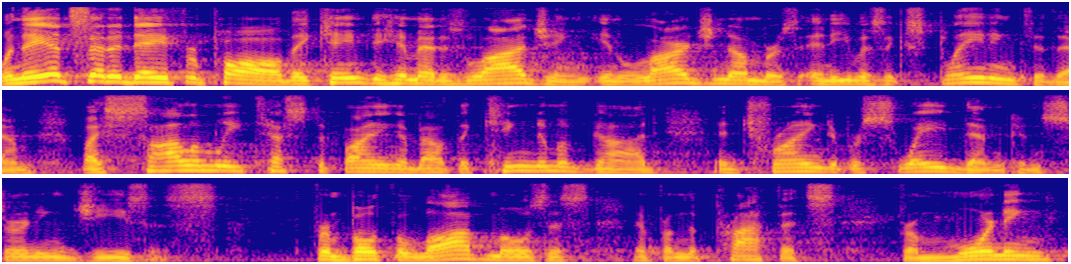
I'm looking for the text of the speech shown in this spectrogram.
When they had set a day for Paul, they came to him at his lodging in large numbers, and he was explaining to them by solemnly testifying about the kingdom of God and trying to persuade them concerning Jesus from both the law of Moses and from the prophets from morning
